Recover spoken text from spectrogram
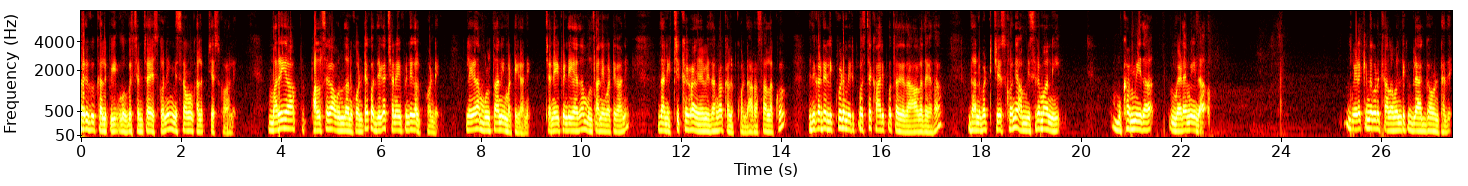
పెరుగు కలిపి ఒక చెంచా వేసుకొని మిశ్రమం కలిపి చేసుకోవాలి. మరీ పలసగా ఉందనుకుంటే కొద్దిగా శనగపిండి కలుపుకోండి. లేదా ముల్తానీ మట్టి కానీ శనగపిండి లేదా ముల్తానీ మట్టి కానీ దానికి చిక్కగా ఏ విధంగా కలుపుకోండి ఆ రసాలకు. ఎందుకంటే లిక్విడ్ మీరు పోస్తే కారిపోతుంది కదా ఆగదు కదా. దాన్ని బట్టి చేసుకొని ఆ మిశ్రమాన్ని ముఖం మీద మెడ మీద మెడ కింద కూడా చాలామందికి బ్లాక్గా ఉంటుంది.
